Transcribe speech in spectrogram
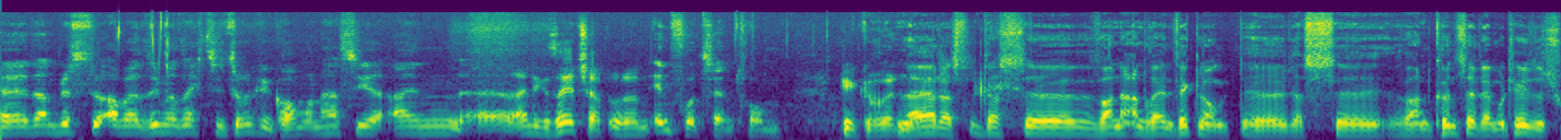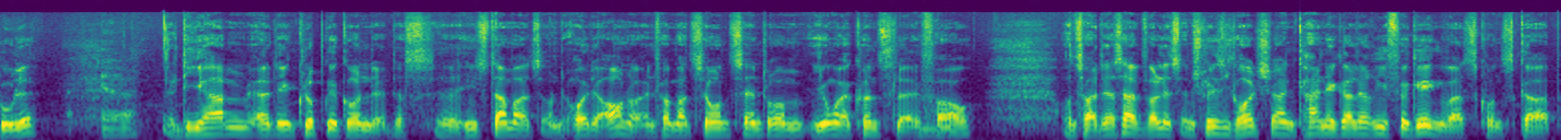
Äh, dann bist du aber 67 zurückgekommen und hast hier ein, äh, eine Gesellschaft oder ein Infozentrum gegründet. Naja, das, das äh, war eine andere Entwicklung. Das waren Künstler der Mothesis-Schule. Ja. Die haben äh, den Club gegründet. Das äh, hieß damals und heute auch noch Informationszentrum Junger Künstler e.V. Und zwar deshalb, weil es in Schleswig-Holstein keine Galerie für Gegenwartskunst gab.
